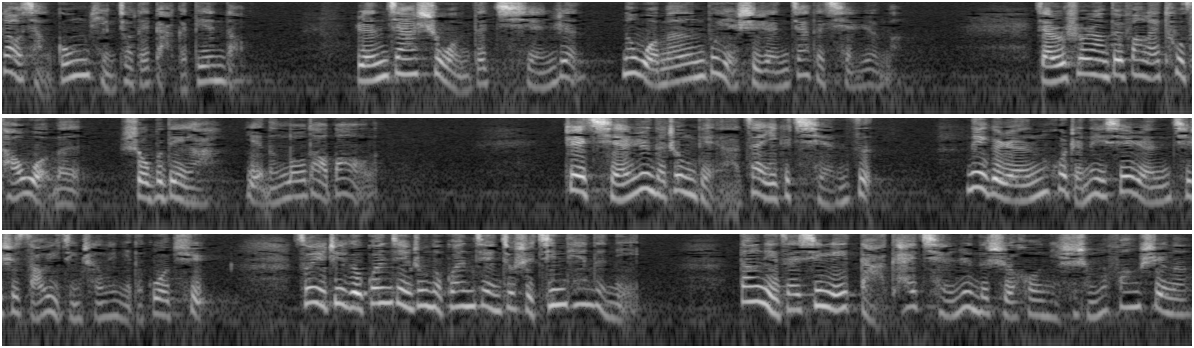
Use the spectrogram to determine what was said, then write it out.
要想公平就得打个颠倒。人家是我们的前任，那我们不也是人家的前任吗？假如说让对方来吐槽我们，说不定啊也能搂到爆呢。这前任的重点啊，在一个“前”字。那个人或者那些人，其实早已经成为你的过去，所以这个关键中的关键就是今天的你。当你在心里打开前任的时候，你是什么方式呢？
